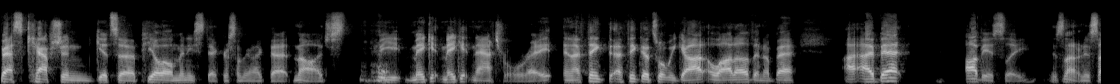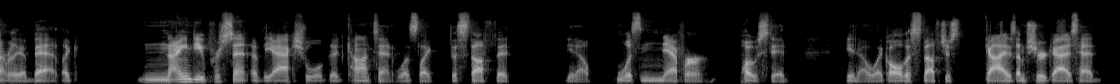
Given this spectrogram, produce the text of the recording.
best caption gets a PLL mini stick or something like that. No, just be make it make it natural, right? And I think I think that's what we got a lot of. And I bet I, I bet obviously it's not it's not really a bet. Like ninety percent of the actual good content was like the stuff that you know was never posted. You know, like all this stuff. Just guys, I'm sure guys had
